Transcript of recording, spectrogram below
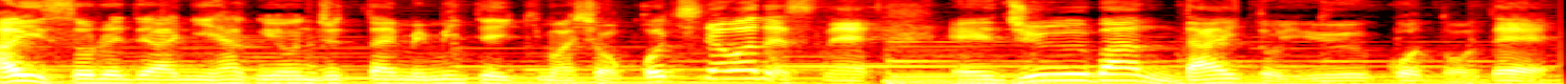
はい、それでは240体目見ていきましょう。こちらはですね、えー、10番台ということで、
